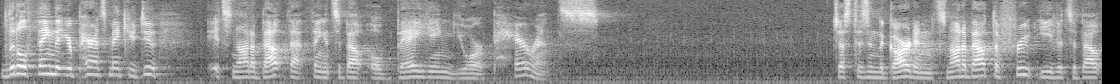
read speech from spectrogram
little thing that your parents make you do. It's not about that thing, it's about obeying your parents. Just as in the garden, it's not about the fruit, Eve, it's about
